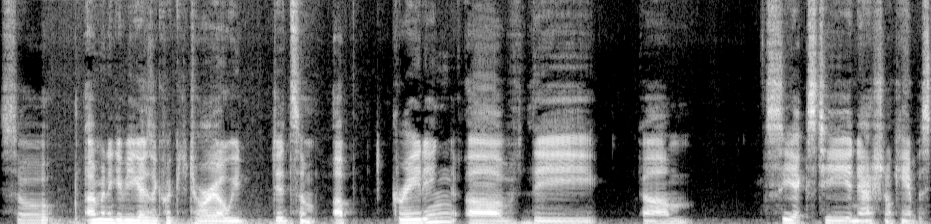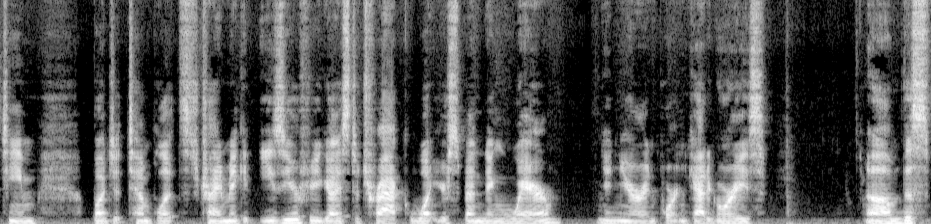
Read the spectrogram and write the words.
so I'm going to give you guys a quick tutorial. We did some upgrading of the um, CXT and National Campus Team budget templates to try and make it easier for you guys to track what you're spending where in your important categories. Um, this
